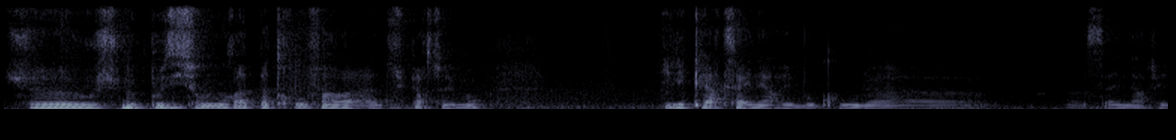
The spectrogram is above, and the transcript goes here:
je, je me positionnerai pas trop, enfin voilà, là-dessus personnellement. Il est clair que ça a énervé beaucoup, la, ça a énervé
